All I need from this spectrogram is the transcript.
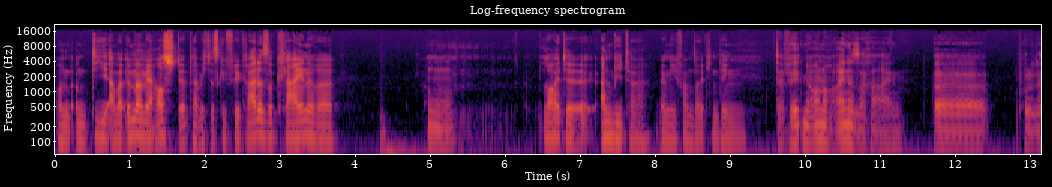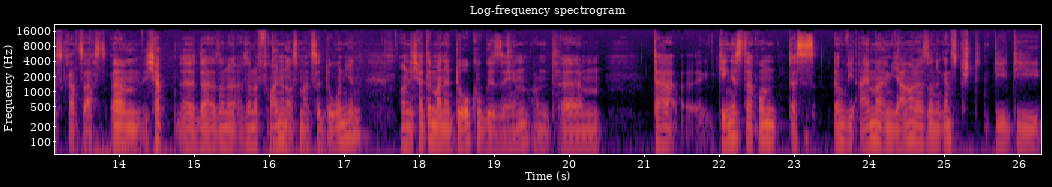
Und, und die aber immer mehr ausstirbt, habe ich das Gefühl. Gerade so kleinere Mhm. Leute, Anbieter irgendwie von solchen Dingen. Da fällt mir auch noch eine Sache ein, äh, wo du das gerade sagst. Ähm, ich habe äh, da so eine, so eine Freundin aus Mazedonien und ich hatte mal eine Doku gesehen und ähm, da äh, ging es darum, dass es irgendwie einmal im Jahr oder so eine ganz die, die,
